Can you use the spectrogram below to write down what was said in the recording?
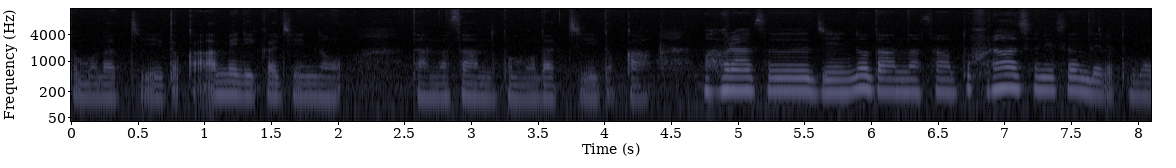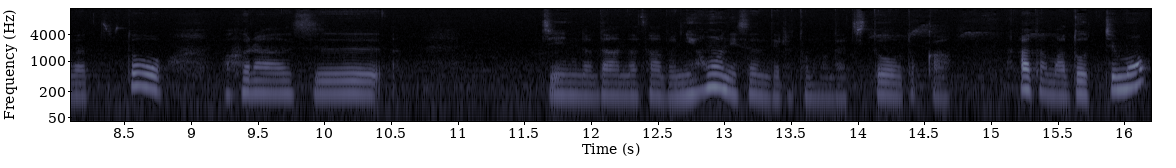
友達とかアメリカ人の旦那さんの友達とか、まあ、フランス人の旦那さんとフランスに住んでる友達と、まあ、フランス人の旦那さんと日本に住んでる友達ととかあとはまあどっちも、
